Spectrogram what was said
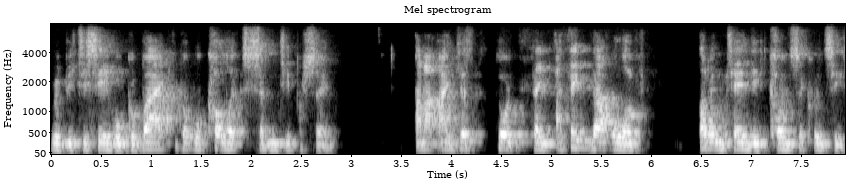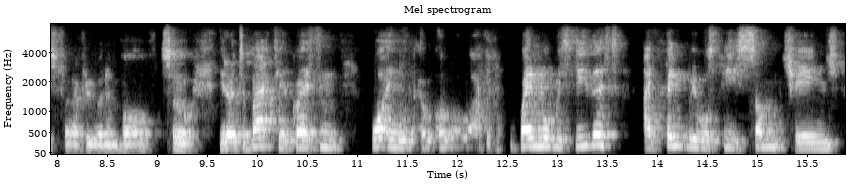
would be to say, we'll go back, but we'll call it 70%. And I, I just don't think, I think that will have unintended consequences for everyone involved. So, you know, to back to your question, what is when will we see this? I think we will see some change,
